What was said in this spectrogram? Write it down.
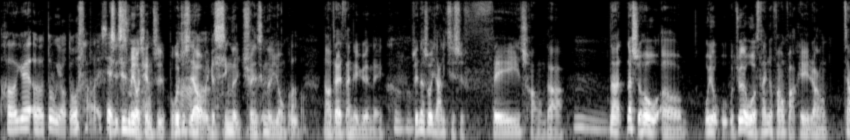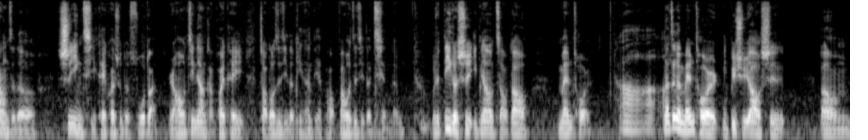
合约额度有多少的限制？其实没有限制，不过就是要有一个新的全新的用户，然后在三个月内。所以那时候压力其实非常大。嗯。那那时候呃，我有我我觉得我有三个方法可以让这样子的适应期可以快速的缩短，然后尽量赶快可以找到自己的平衡点，发发挥自己的潜能。我觉得第一个是一定要找到 mentor 啊。那这个 mentor 你必须要是。嗯，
